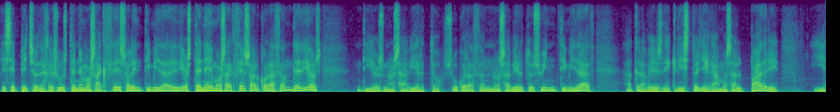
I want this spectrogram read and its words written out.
ese pecho de Jesús, tenemos acceso a la intimidad de Dios, tenemos acceso al corazón de Dios. Dios nos ha abierto su corazón, nos ha abierto su intimidad. A través de Cristo llegamos al Padre y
